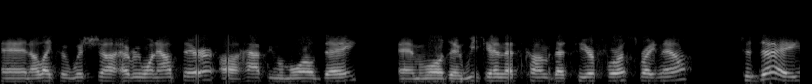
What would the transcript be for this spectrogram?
And I'd like to wish uh, everyone out there a happy Memorial Day and Memorial Day weekend that's come that's here for us right now. Today,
